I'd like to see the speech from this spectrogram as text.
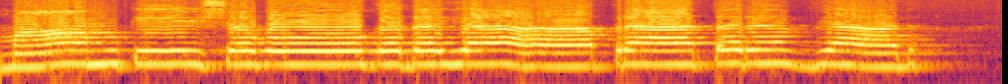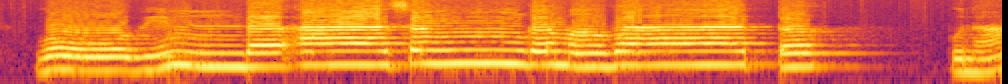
माम् केशवो गदया प्रातरव्याद् गोविन्द आसङ्गमवात्। पुनः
